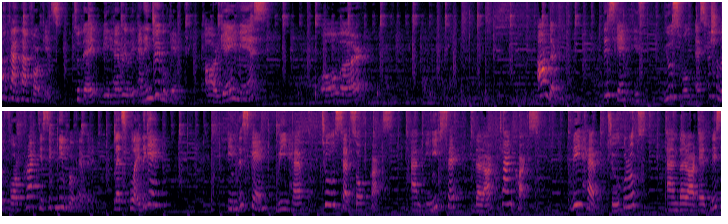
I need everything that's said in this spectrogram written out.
10 10 for kids. Today we have really an enjoyable game. Our game is over under. This game is useful especially for practicing new vocabulary. Let's play the game. In this game we have two sets of cards and in each set there are 10 cards. We have two groups and there are at least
